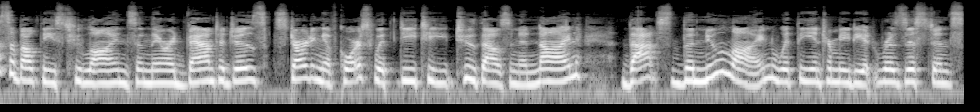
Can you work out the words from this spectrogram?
us about these two lines and their advantages, starting, of course, with DT 2009. That's the new line with the intermediate resistance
